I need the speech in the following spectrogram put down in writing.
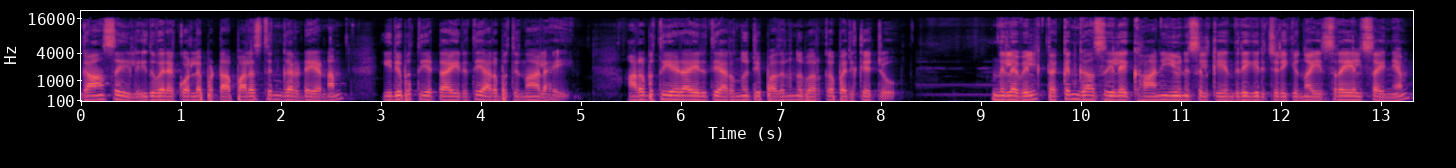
ഗാസയിൽ ഇതുവരെ കൊല്ലപ്പെട്ട പലസ്തീൻകാരുടെ എണ്ണം ഇരുപത്തിയെട്ടായിരത്തി അറുപത്തിനാലായി. അറുപത്തിയേഴായിരത്തി അറുന്നൂറ്റി പതിനൊന്ന് പേർക്ക് പരിക്കേറ്റു. നിലവിൽ തെക്കൻ ഗാസയിലെ ഖാനി യൂണിസിൽ കേന്ദ്രീകരിച്ചിരിക്കുന്ന ഇസ്രായേൽ സൈന്യം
